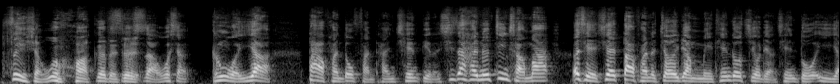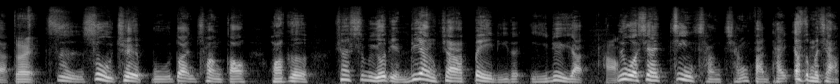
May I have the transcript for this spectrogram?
最想问华哥的就是啊，我想跟我一样，大盘都反弹千点了，现在还能进场吗？而且现在大盘的交易量每天都只有两千多亿啊，对，指数却不断创高，华哥。现在是不是有点量价背离的疑虑呀？好，如果现在进场抢反弹，要怎么抢？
